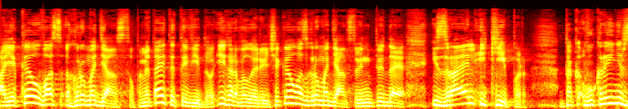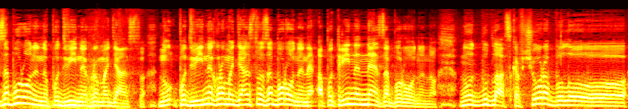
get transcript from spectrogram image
А яке у вас громадянство? Пам'ятаєте те відео? Ігор Валерійович, яке у вас громадянство? Він відповідає Ізраїль і Кіпр. Так в Україні ж заборонено подвійне громадянство. Ну, подвійне громадянство заборонене, а потрійне не заборонено. Ну, от, будь ласка, вчора було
